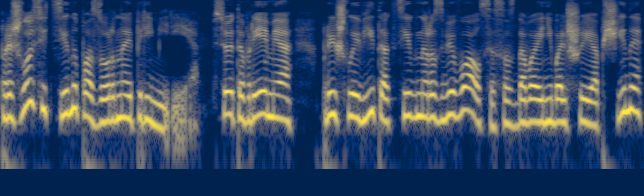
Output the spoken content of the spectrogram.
Пришлось идти на позорное перемирие. Все это время пришлый вид активно развивался, создавая небольшие общины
